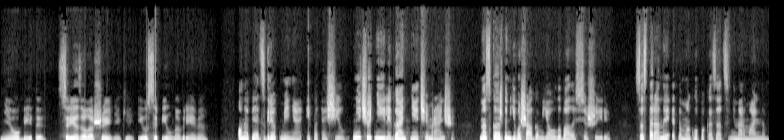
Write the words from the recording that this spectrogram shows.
Не убиты. Срезал ошейники и усыпил на время. Он опять сгреб меня и потащил, ничуть не элегантнее, чем раньше. Но с каждым его шагом я улыбалась все шире. Со стороны это могло показаться ненормальным.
